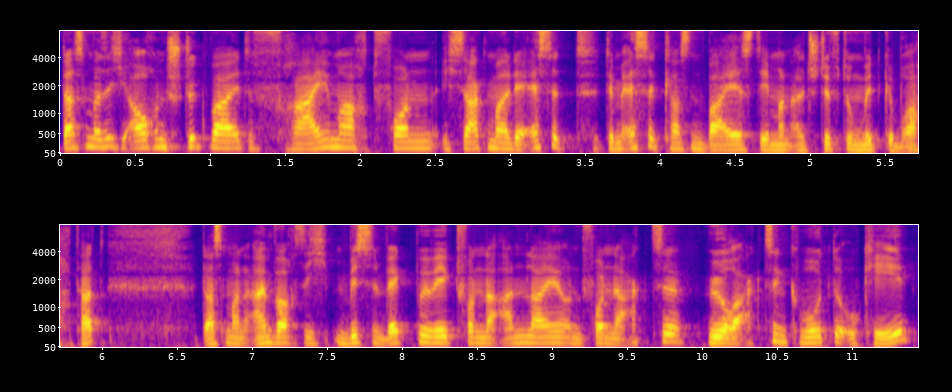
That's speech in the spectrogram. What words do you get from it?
dass man sich auch ein Stück weit frei macht von, ich sag mal, der Asset, dem Assetklassen-Bias, den man als Stiftung mitgebracht hat, dass man einfach sich ein bisschen wegbewegt von der Anleihe und von der Aktie, höhere Aktienquote, okay,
